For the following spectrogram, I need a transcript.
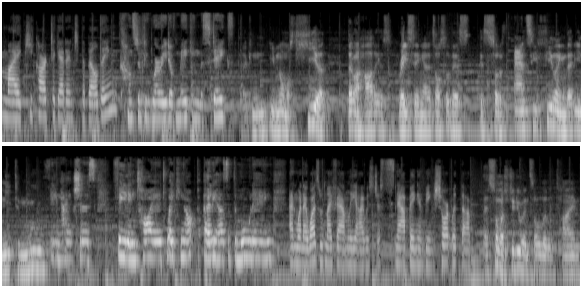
my key card to get into the building. Constantly worried of making mistakes. I can even almost hear that my heart is racing, and it's also this this sort of antsy feeling that you need to move. Feeling anxious, feeling tired, waking up early hours of the morning. And when I was with my family, I was just snapping and being short with them. There's so much to do in so little time.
